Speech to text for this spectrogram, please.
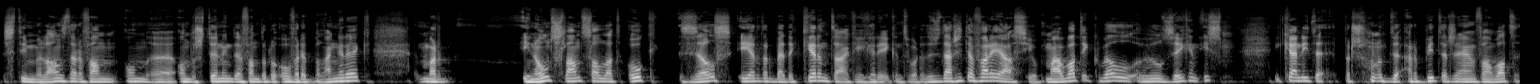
stimulans daarvan, on, ondersteuning daarvan door de overheid belangrijk. Maar in ons land zal dat ook zelfs eerder bij de kerntaken gerekend worden. Dus daar zit een variatie op. Maar wat ik wel wil zeggen is, ik ga niet persoonlijk de arbiter zijn van wat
